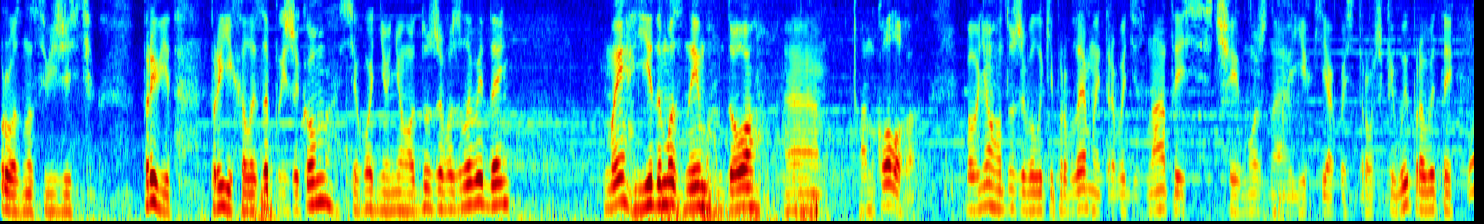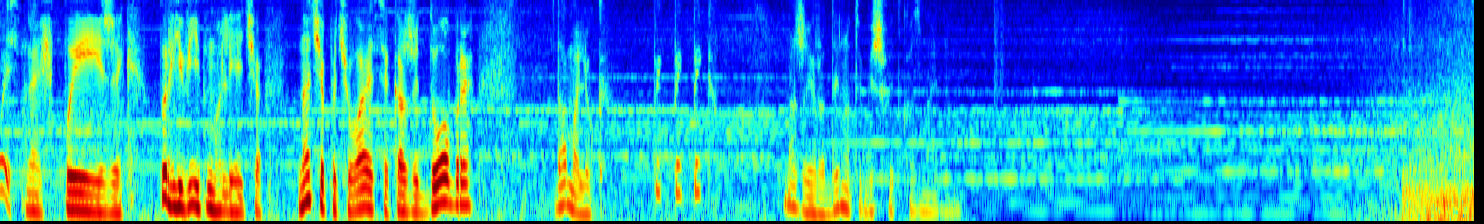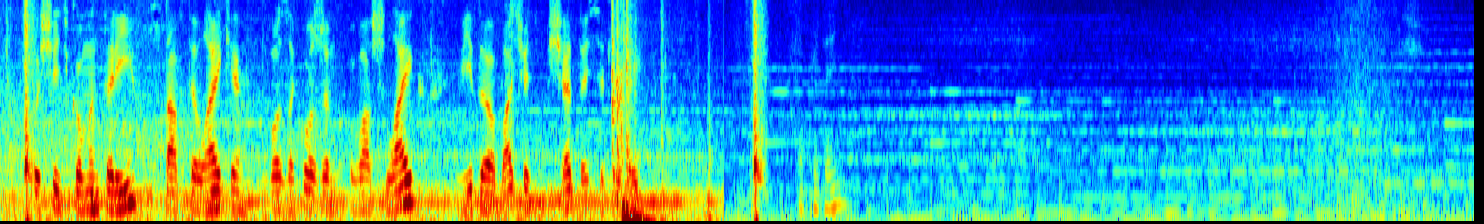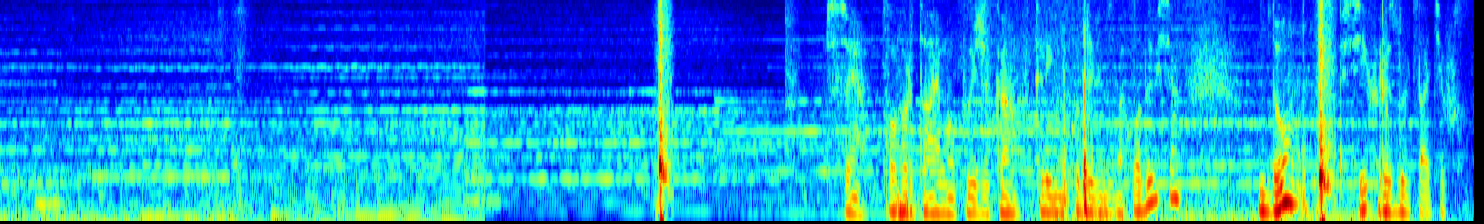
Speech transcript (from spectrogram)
Морозна свіжість. Привіт! Приїхали за пижиком. Сьогодні у нього дуже важливий день. Ми їдемо з ним до е, онколога, бо в нього дуже великі проблеми, і треба дізнатись, чи можна їх якось трошки виправити. Ось наш пижик. Привіт, малеча. Наче почувається, кажуть, добре. Да, малюк. Пик-пик-пик. Може, і родину тобі швидко знайдемо. Пишіть коментарі, ставте лайки, бо за кожен ваш лайк відео бачать ще 10 людей. Добрий день. Все, повертаємо пижика в клініку, де він знаходився, до всіх результатів.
